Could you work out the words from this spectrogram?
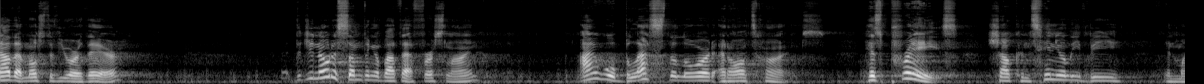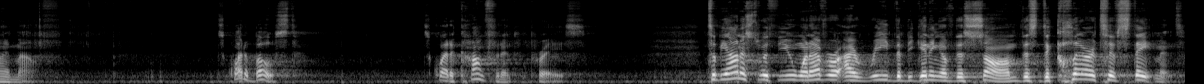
Now that most of you are there, did you notice something about that first line? I will bless the Lord at all times. His praise shall continually be in my mouth. It's quite a boast. It's quite a confident praise. To be honest with you, whenever I read the beginning of this psalm, this declarative statement,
